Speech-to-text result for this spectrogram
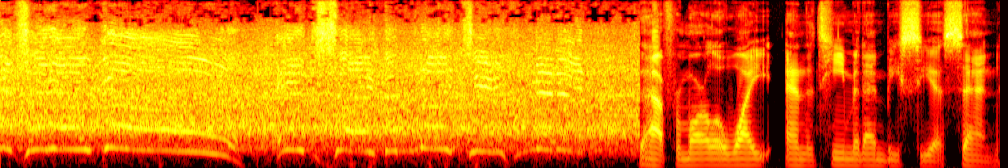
It's an own goal! Inside the 90th minute! That from Arlo White and the team at NBCSN.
